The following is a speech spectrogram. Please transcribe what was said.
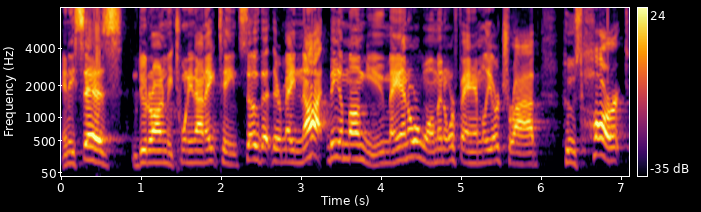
And he says in Deuteronomy 29 18, so that there may not be among you man or woman or family or tribe whose heart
